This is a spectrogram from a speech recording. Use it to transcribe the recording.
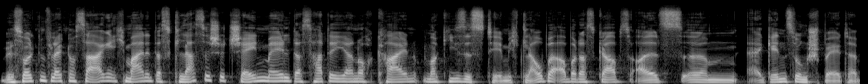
Wir sollten vielleicht noch sagen, ich meine, das klassische Chainmail, das hatte ja noch kein Magiesystem. Ich glaube aber, das gab es als ähm, Ergänzung später.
